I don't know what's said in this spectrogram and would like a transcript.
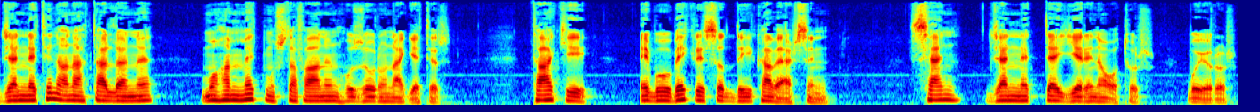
cennetin anahtarlarını Muhammed Mustafa'nın huzuruna getir. Ta ki Ebu Bekr Sıddık'a versin. Sen cennette yerine otur buyurur.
